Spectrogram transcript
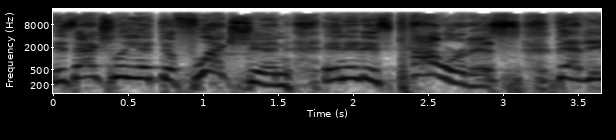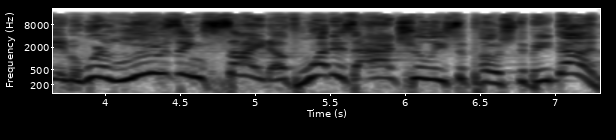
is actually a deflection and it is cowardice that it, we're losing sight of what is actually supposed to be done.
